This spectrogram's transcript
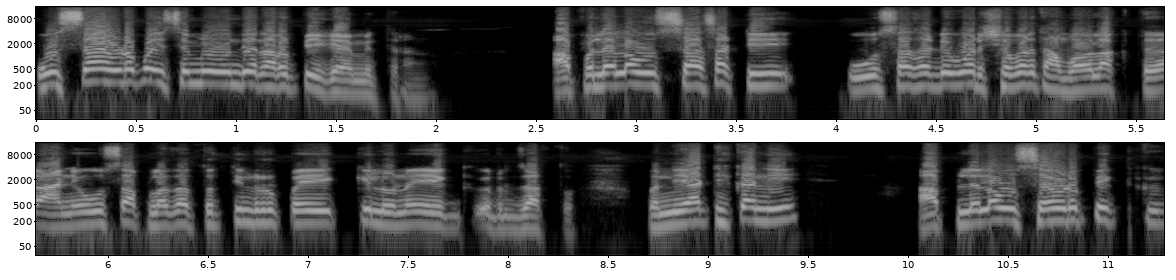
उत्साह एवढं पैसे मिळवून देणारं पीक आहे मित्रांनो. आपल्याला उत्साहासाठी ऊसासाठी वर्षभर थांबावं लागतं आणि ऊस आपला जातो तीन रुपये किलोनं एक जातो. पण या ठिकाणी आपल्याला ऊसा एवढं पीक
